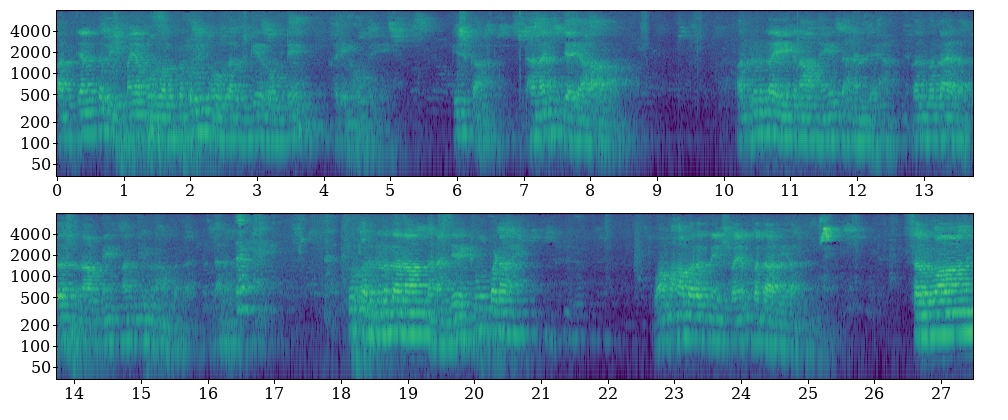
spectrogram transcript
अत्यंत विस्मय पूर्वक प्रफुल्लित होकर उसके रोमटे खड़े हो गए। किसका? धनंजय। अर्जुन का एक नाम है धनंजय। कल बताया था, दस नाम में अंतिम नाम बताया धनंजय। तो अर्जुन का नाम धनंजय क्यों पड़ा है? वह महाभारत में स्वयं बता दिया। सर्वान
